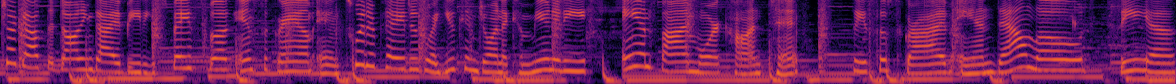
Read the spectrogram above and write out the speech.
Check out the Dawning Diabetes Facebook, Instagram, and Twitter pages where you can join a community and find more content. Please subscribe and download. See ya.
